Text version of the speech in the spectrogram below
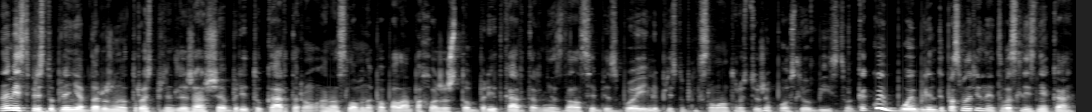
На месте преступления обнаружена трость, принадлежавшая Бриту Картеру. Она сломана пополам. Похоже, что Брит Картер не сдался без боя, или преступник сломал трость уже после убийства. Какой бой, блин? Ты посмотри на этого слизняка.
